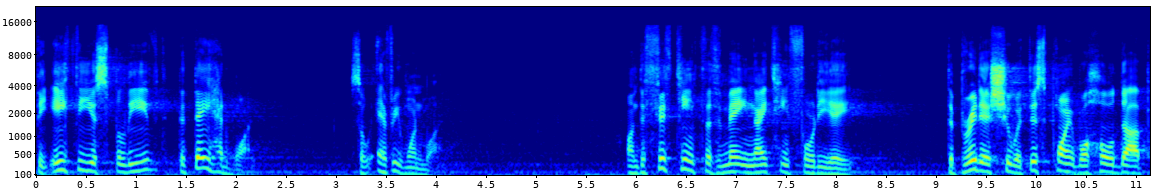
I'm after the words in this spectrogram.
The atheists believed that they had won. So everyone won. On the 15th of May, 1948, the British, who at this point were holed up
